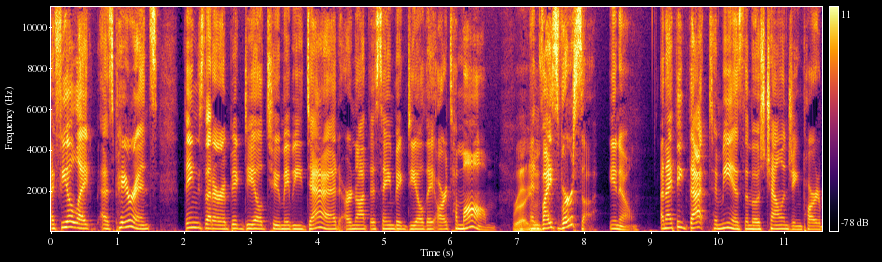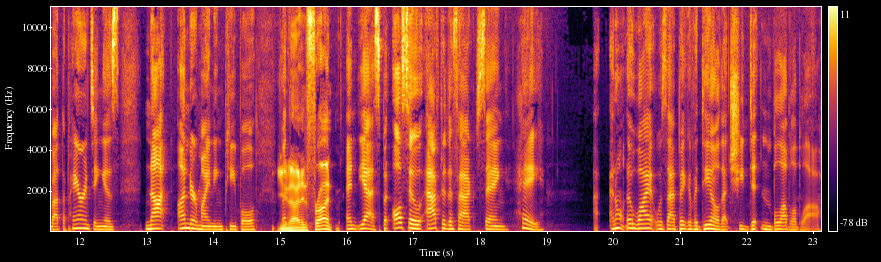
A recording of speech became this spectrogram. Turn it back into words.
I feel like as parents, things that are a big deal to maybe dad are not the same big deal they are to mom. Right. And vice versa, you know. And I think that to me is the most challenging part about the parenting is not undermining people. but- United Front. and yes, but also after the fact saying, hey, I- I don't know why it was that big of a deal that she didn't blah, blah, blah.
